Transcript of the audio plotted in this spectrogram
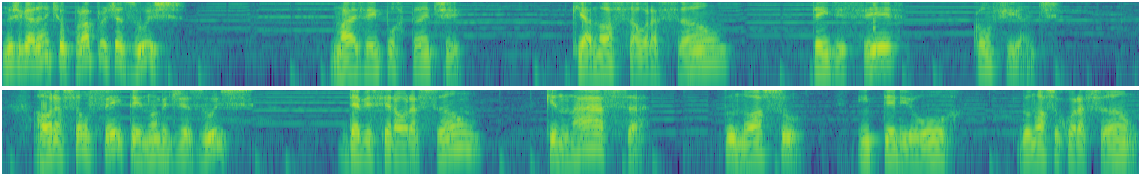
Nos garante o próprio Jesus. Mas é importante que a nossa oração tem de ser confiante. A oração feita em nome de Jesus deve ser a oração que nasça do nosso interior, do nosso coração,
